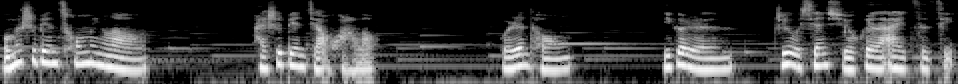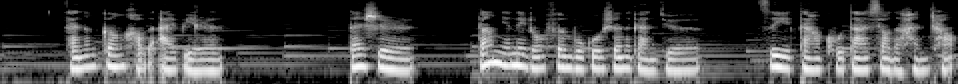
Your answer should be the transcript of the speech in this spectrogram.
我们是变聪明了，还是变狡猾了？我认同，一个人只有先学会了爱自己。才能更好的爱别人。但是，当年那种奋不顾身的感觉，肆意大哭大笑的酣畅，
